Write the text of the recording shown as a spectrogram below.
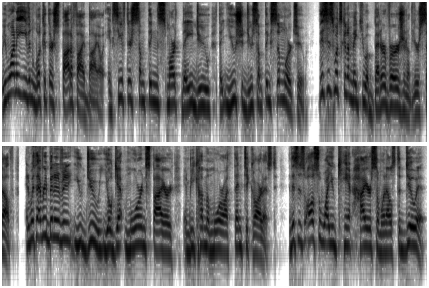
We want to even look at their Spotify bio and see if there's something smart they do that you should do something similar to. This is what's going to make you a better version of yourself. And with every bit of it you do, you'll get more inspired and become a more authentic artist. And this is also why you can't hire someone else to do it.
